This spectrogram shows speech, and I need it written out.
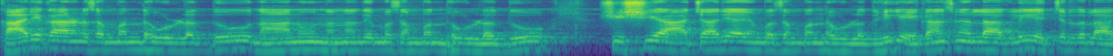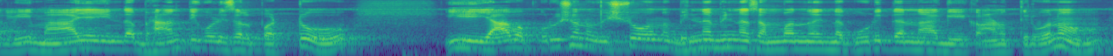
ಕಾರ್ಯಕಾರಣ ಸಂಬಂಧವುಳ್ಳದ್ದು ನಾನು ನನ್ನದೆಂಬ ಸಂಬಂಧವುಳ್ಳದ್ದು ಶಿಷ್ಯ ಆಚಾರ್ಯ ಎಂಬ ಸಂಬಂಧವುಳ್ಳದ್ದು ಹೀಗೆ ಕನಸಿನಲ್ಲಾಗಲಿ ಎಚ್ಚರದಲ್ಲಾಗಲಿ, ಮಾಯೆಯಿಂದ ಭ್ರಾಂತಿಗೊಳಿಸಲ್ಪಟ್ಟು ಈ ಯಾವ ಪುರುಷನು ವಿಶ್ವವನ್ನು ಭಿನ್ನ ಭಿನ್ನ ಸಂಬಂಧದಿಂದ ಕೂಡಿದ್ದನ್ನಾಗಿ ಕಾಣುತ್ತಿರುವನೋ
